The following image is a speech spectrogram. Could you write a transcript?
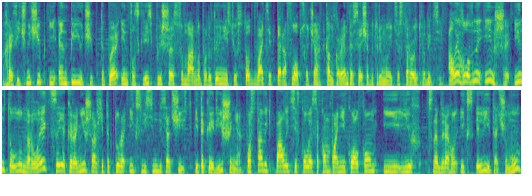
графічний чіп і NPU чіп. Тепер Intel скрізь пише сумарну продуктивністю 120 терафлопс, хоча конкуренти все ще дотримуються старої традиції. Але головне інше: Intel Lunar Lake це як і раніше архітектура x86, і таке рішення поставить палиці в колеса компанії Qualcomm і їх Snapdragon X Elite. Чому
